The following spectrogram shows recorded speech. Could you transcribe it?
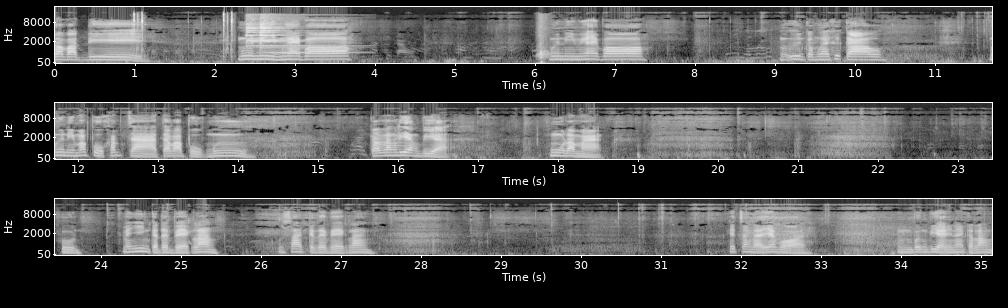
สวัสดี มือนี่เมื่อยบอมือนี่เมื่อยบอมืออื่นกับเมื่อยคือเกามือนี่มาปลูกคำจ่าแต่ว่าปลูกมือกำลังเลี้ยงเบียร์หูละหมากพูนแม่ยิ่งกระไดแบกล่างผู้ชายกระไดแบกล่าง เฮ็ดจังไรแย่บ่อยเบิ่งเบียนี่นั่นกำลัง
